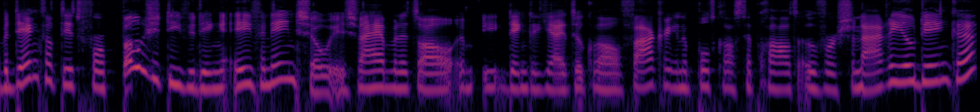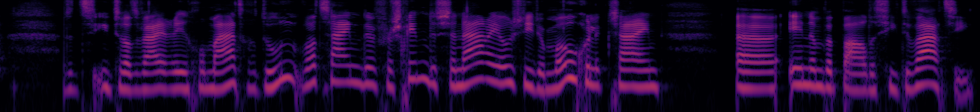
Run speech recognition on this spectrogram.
bedenk dat dit voor positieve dingen eveneens zo is. Wij hebben het al, ik denk dat jij het ook wel vaker in een podcast hebt gehad over scenario denken. Dat is iets wat wij regelmatig doen. Wat zijn de verschillende scenario's die er mogelijk zijn eh, in een bepaalde situatie?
